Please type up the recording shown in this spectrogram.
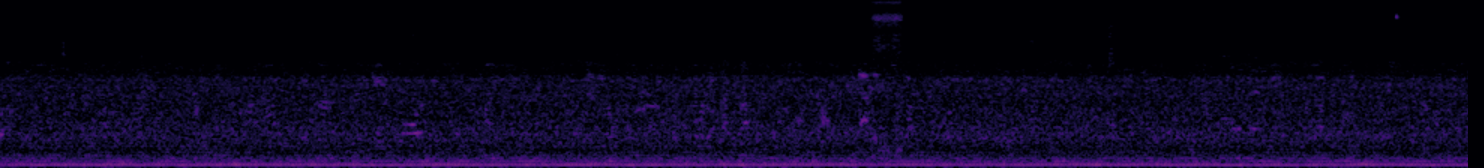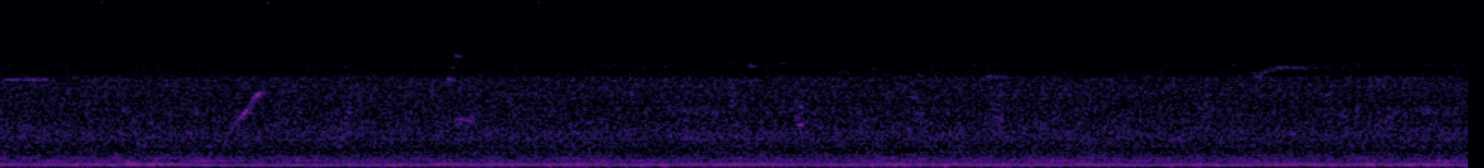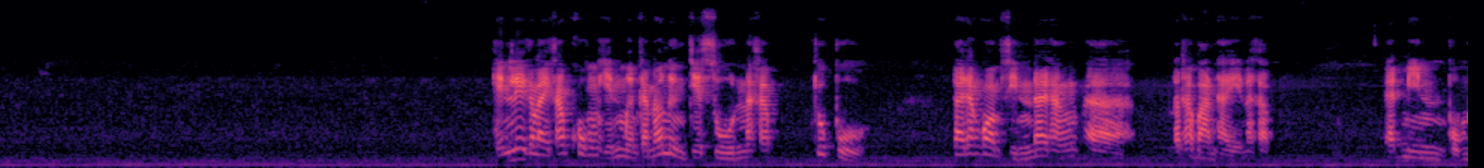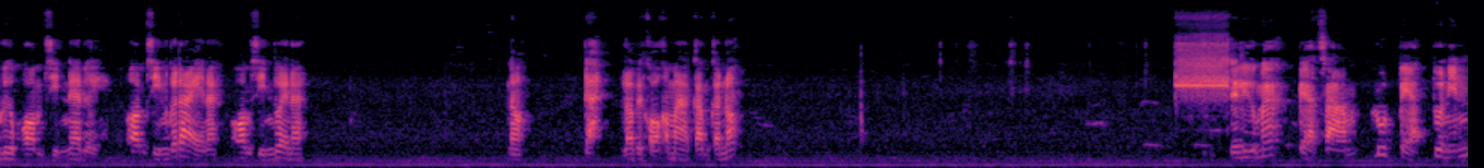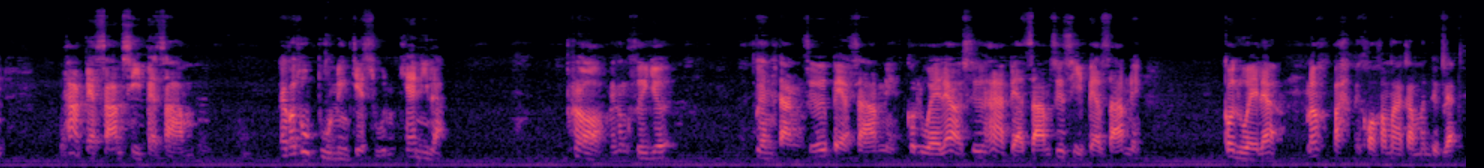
เห็นเลขอะไรครับ คงเห็นเหมือนกันเนาะหนึ่งเจ็ดศูนย์นะครับทูปปู่ ได้ทั้งออมสินได้ทั้งอ่ารัฐบาลไทยนะครับ แอดมินผมลืมออมสินแน่เลย ออมสินก็ได้นะออมสินด้วยนะเนาะเดี๋ยวเราไปขอขมากรรมกันเนาะอย่าลืมนะแปดสามรูดแปดตัวนี้ห้าแปดสามสี่แปดสามแล้วก็ทูปปูหนึ่งเจ็ดศูนย์แค่นี้แหละ พอไม่ต้องซื้อเยอะ เปลืองตังค์ซื้อแปดสามเนี่ยก็รวยแล้ว ซื้อห้าแปดสามซื้อสี่แปดสามเนี่ยก็รวยแล้วเนาะไปไปขอเข้ามากรรมมันดึกแล้ว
